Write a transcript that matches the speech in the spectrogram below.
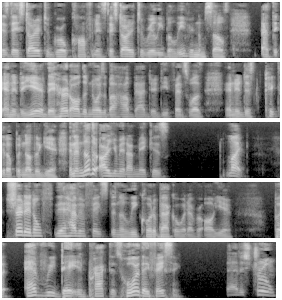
is they started to grow confidence. They started to really believe in themselves at the end of the year. They heard all the noise about how bad their defense was and they just picked it up another gear. And another argument I make is, Mike, sure they don't, they haven't faced an elite quarterback or whatever all year, but every day in practice, who are they facing? That is true.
